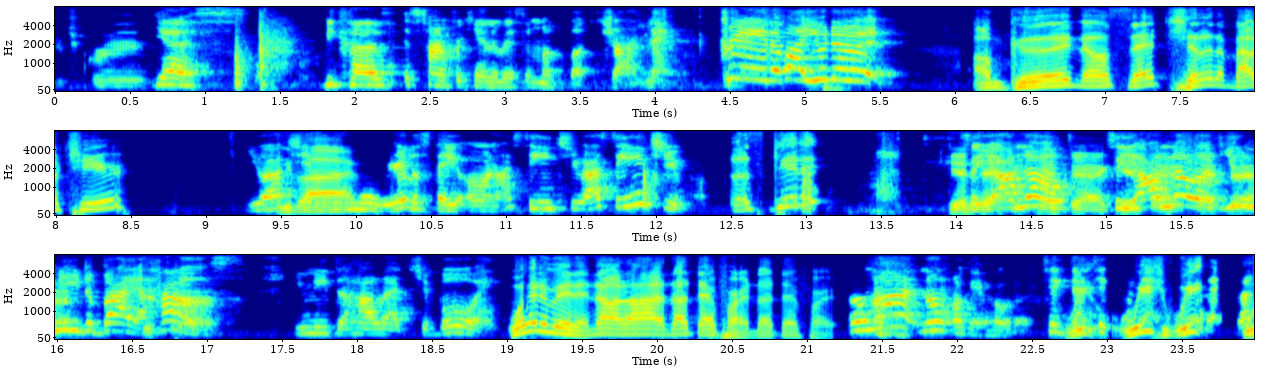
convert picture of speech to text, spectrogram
Get your green. Yes, because it's time for Cannabis and Motherfucking Chardonnay. Creative, how you doing? I'm good. No set. Chilling about here. You out We here live. getting more real estate on. I seen you. I seen you. Let's get it. Get so that, y'all know. that, so y'all that, know get if you need to buy a house, you need to holler at your boy. Wait a minute. No, no, not that part. Not that part. Oh, not no. Okay, hold on. Take that. We take we back, we, that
